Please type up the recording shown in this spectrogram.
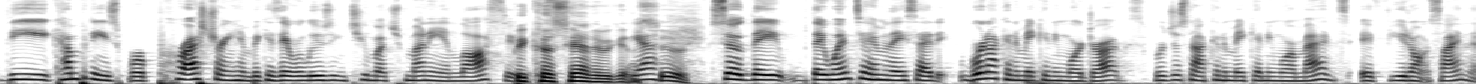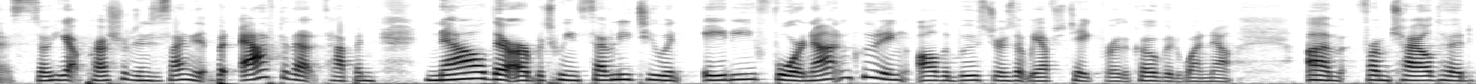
the companies were pressuring him because they were losing too much money in lawsuits. Because, yeah, they were getting yeah. sued. So they they went to him and they said, "We're not going to make any more drugs. We're just not going to make any more meds if you don't sign this." So he got pressured into signing it. But after that's happened, now there are between 72 and 84, not including all the boosters that we have to take for the COVID one now, um, from childhood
